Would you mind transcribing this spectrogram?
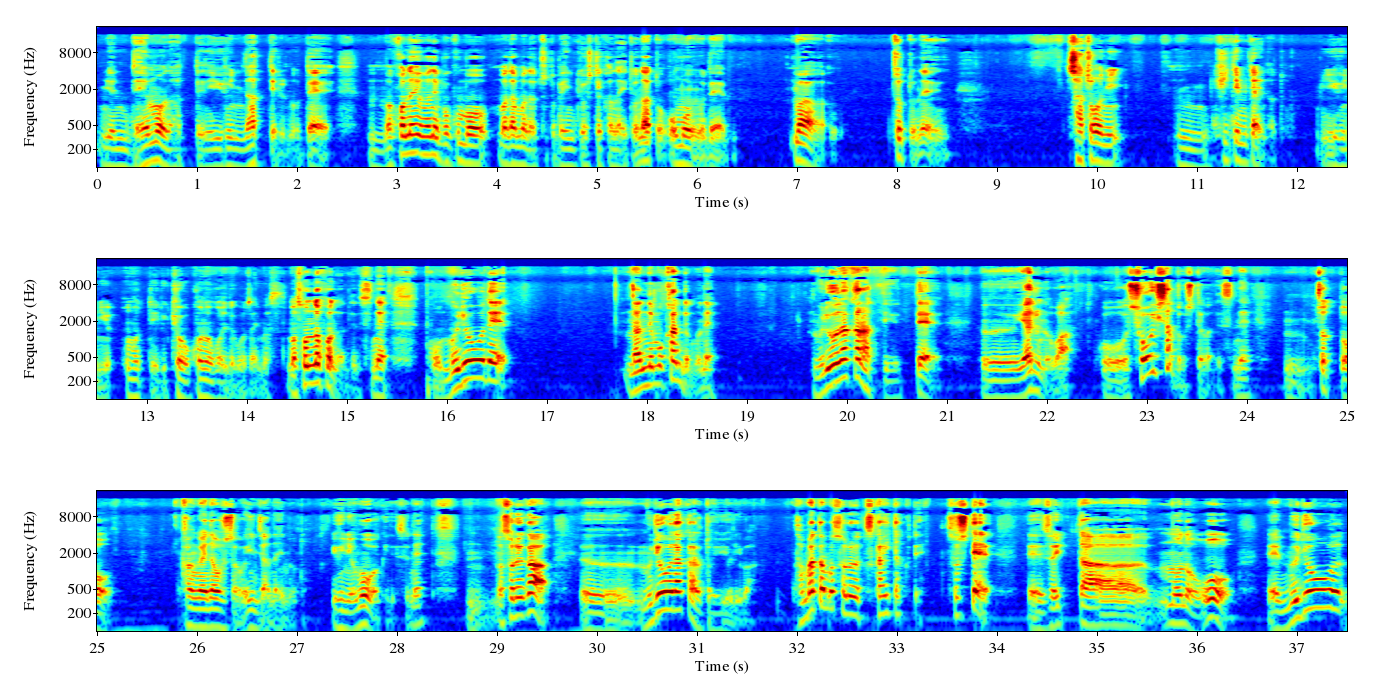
でもなっていう風になってるので、うんまあ、この辺はね、僕もまだまだちょっと勉強していかないとなと思うので、まあ、ちょっとね、社長に、うん、聞いてみたいなというふうに思っている今日この頃でございます。まあそんなこんなでですね、こう無料で何でもかんでもね、無料だからって言って、うん、やるのは、こう消費者としてはですね、うん、ちょっと考え直した方がいいんじゃないのというふうに思うわけですよね。うんまあ、それが、うん、無料だからというよりは、たまたまそれを使いたくて、そして、えー、そういったものを、えー、無料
